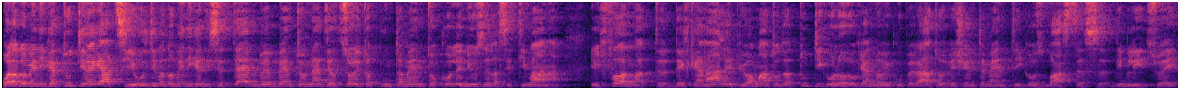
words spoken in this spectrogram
Buona domenica a tutti ragazzi, ultima domenica di settembre, bentornati al solito appuntamento con le news della settimana, il format del canale più amato da tutti coloro che hanno recuperato recentemente i Ghostbusters di Blitzway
